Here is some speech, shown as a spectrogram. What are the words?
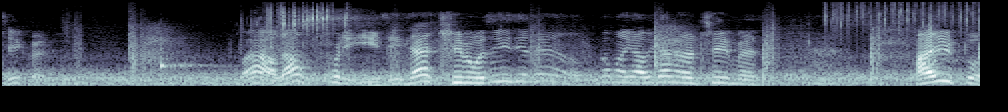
secret. Wow, that was pretty easy. That achievement was easy as hell. Oh my god, we got another achievement. Hyper.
